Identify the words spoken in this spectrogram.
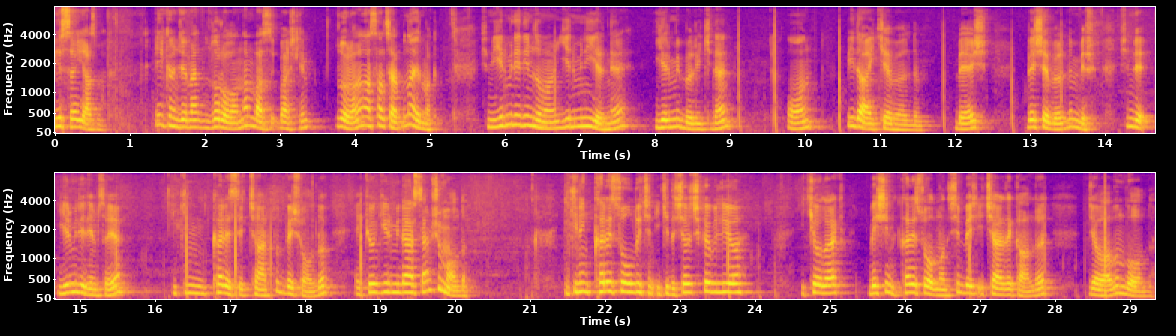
bir sayı yazmak. İlk önce ben zor olandan başlayayım. Zor olan asal çarpımını ayırmak. Şimdi 20 dediğim zaman 20'nin yerine 20 bölü 2'den 10 bir daha 2'ye böldüm. 5 5'e böldüm 1. Şimdi 20 dediğim sayı 2'nin karesi çarpı 5 oldu. E kök 20 dersem şu mu oldu? 2'nin karesi olduğu için 2 dışarı çıkabiliyor. 2 olarak 5'in karesi olmadığı için 5 içeride kaldı. Cevabım bu oldu.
